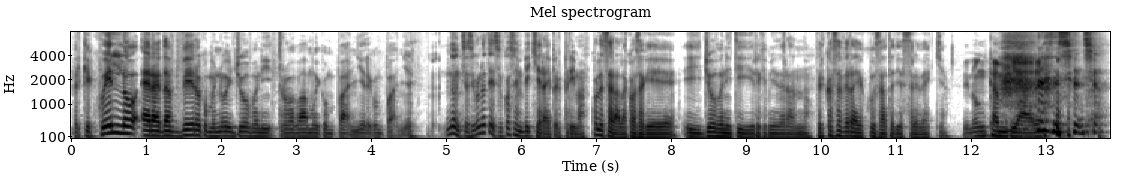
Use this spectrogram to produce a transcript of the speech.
Perché quello era davvero come noi giovani trovavamo i compagni e le compagne. Nunzia, secondo te su cosa invecchierai per prima? Quale sarà la cosa che i giovani ti recrimineranno? Per cosa verrai accusata di essere vecchia? Di non cambiare. Cioè, cioè,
